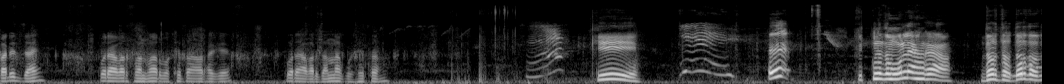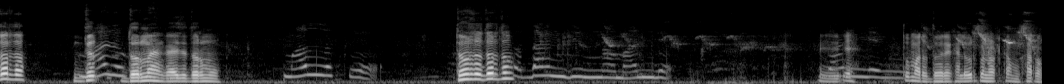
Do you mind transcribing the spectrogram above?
বাড়িতে যাই। পরে আবার ফোন মারবো খেতে হওয়ার আগে। পরে আবার জানাব খেতে কি? মুলে হাঙ্গা। ধর দো ধর দো ধর দো ধর্ম হাঙ্গা এই যে ধর্ম ধর দো ধর দো এই, এ, তোমার ধরে খালি উর্পে নট কাম খারো।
